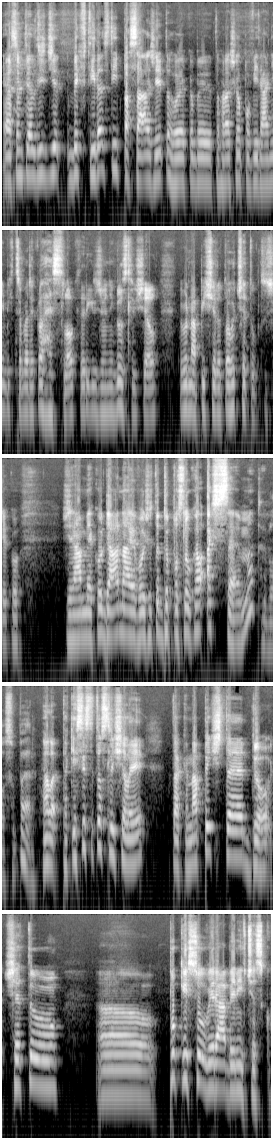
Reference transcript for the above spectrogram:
Já jsem chtěl říct, že bych v téhle tý pasáži toho, jakoby, toho našeho povídání bych třeba řekl heslo, který když ho někdo slyšel, tak ho napíše do toho chatu, což jako že nám jako dá najevo, že to doposlouchal až sem. To by bylo super. Hele, tak jestli jste to slyšeli, tak napište do chatu, uh, puky jsou vyráběny v Česku.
